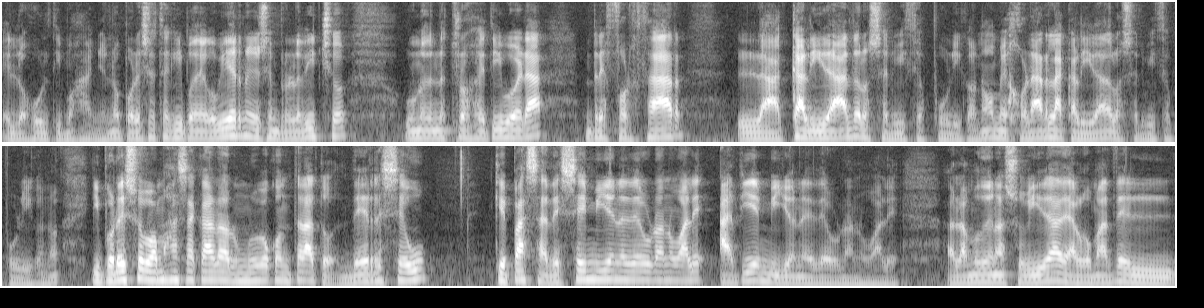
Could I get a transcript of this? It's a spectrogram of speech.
en los últimos años. ¿no? Por eso este equipo de gobierno, yo siempre lo he dicho, uno de nuestros objetivos era reforzar la calidad de los servicios públicos, ¿no? mejorar la calidad de los servicios públicos. ¿no? Y por eso vamos a sacar ahora un nuevo contrato de RSU que pasa de 6 millones de euros anuales a 10 millones de euros anuales. Hablamos de una subida de algo más del,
